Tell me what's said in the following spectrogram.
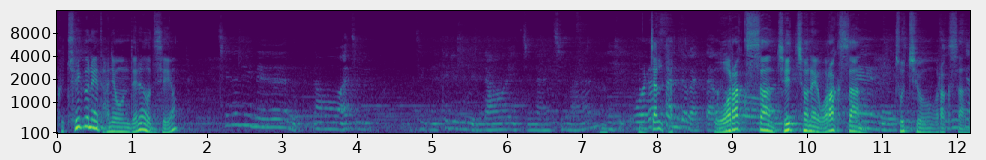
그 최근에 다녀온 데는 어디세요? 최근에는 어, 아직 저기 그림이 나와 있지는 않지만 음. 월악산도 갔다 왔고 월악산, 네. 제천의 월악산 네, 네. 좋죠. 지- 월악산. 예.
